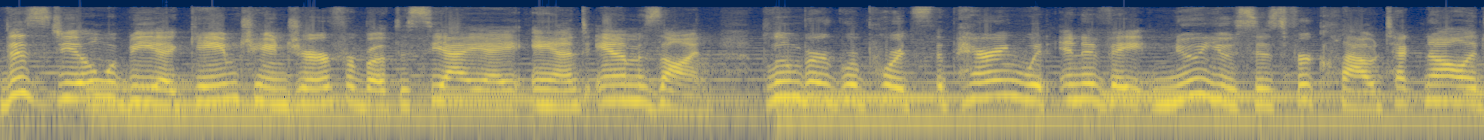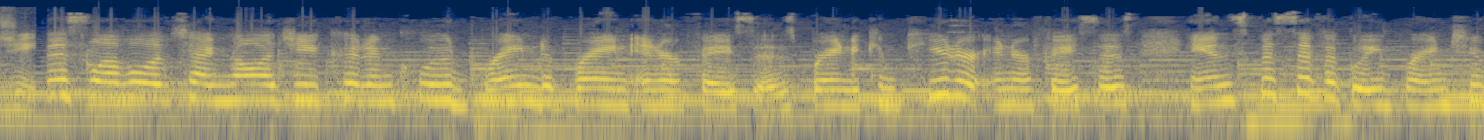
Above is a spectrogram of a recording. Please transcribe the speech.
This deal would be a game changer for both the CIA and Amazon. Bloomberg reports the pairing would innovate new uses for cloud technology. This level of technology could include brain to brain interfaces, brain to computer interfaces, and specifically brain to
